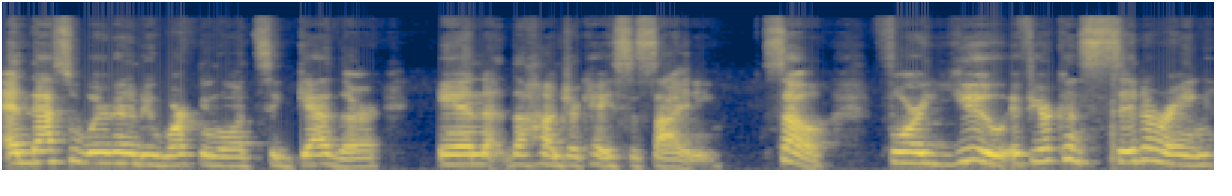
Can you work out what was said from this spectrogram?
And that's what we're going to be working on together in the 100K Society. So, for you, if you're considering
